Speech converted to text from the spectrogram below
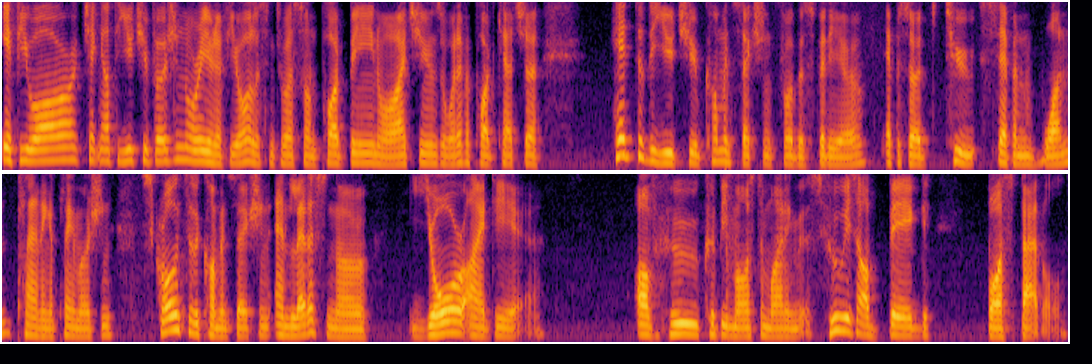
If you are checking out the YouTube version, or even if you are listening to us on Podbean or iTunes or whatever podcatcher, head to the YouTube comment section for this video, episode 271, Planning a Play Motion. Scroll into the comment section and let us know your idea of who could be masterminding this. Who is our big boss battle?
